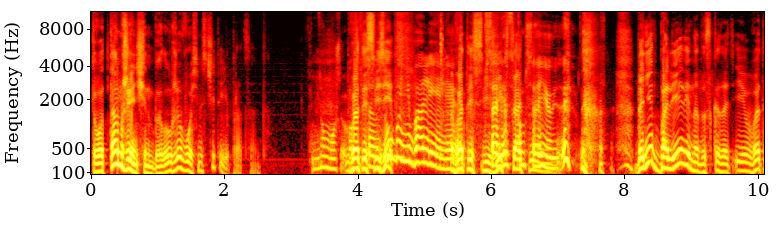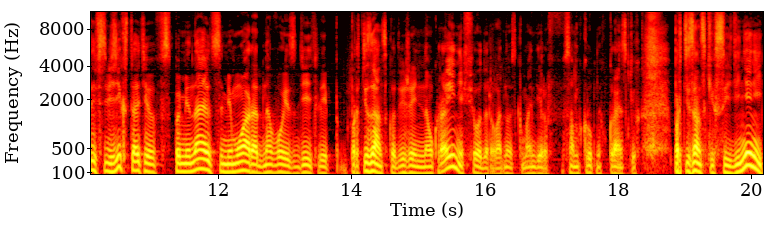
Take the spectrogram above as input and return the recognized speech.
то вот там женщин было уже 84%. Ну, может, в этой связи зубы не болели в этой связи, в Советском кстати, Союзе. да нет, болели, надо сказать. И в этой связи, кстати, вспоминаются мемуары одного из деятелей партизанского движения на Украине, Федорова, одного из командиров самых крупных украинских партизанских соединений,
